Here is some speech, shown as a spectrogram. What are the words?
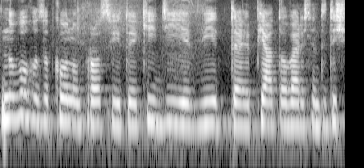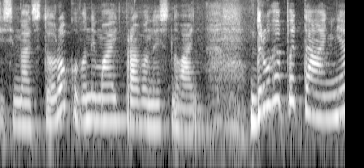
нового закону про освіту, який діє від е, 5 вересня 2017 року, вони мають право на існування. Друге питання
